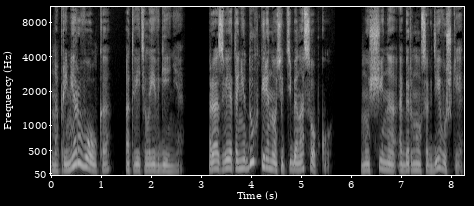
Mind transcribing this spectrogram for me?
«Например, волка», — ответила Евгения. «Разве это не дух переносит тебя на сопку?» Мужчина обернулся к девушке,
